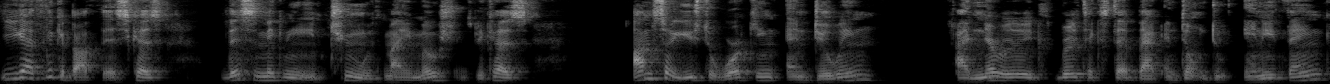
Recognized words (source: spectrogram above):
You got to think about this because this is making me in tune with my emotions because I'm so used to working and doing. I never really, really take a step back and don't do anything.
